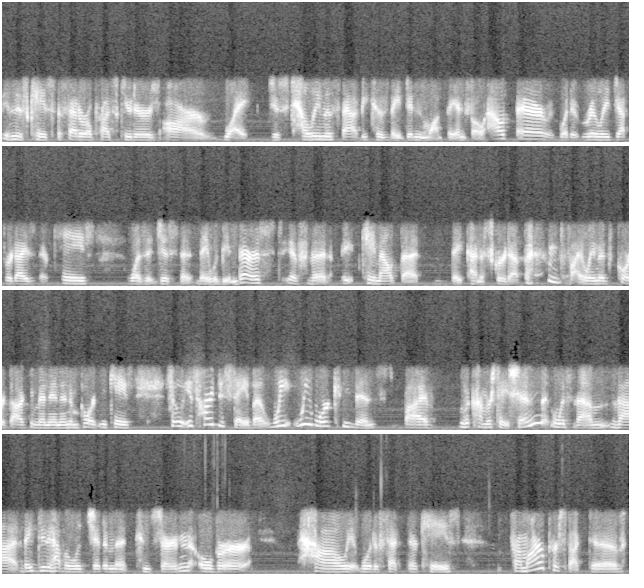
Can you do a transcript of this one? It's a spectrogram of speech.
in this case, the federal prosecutors are like just telling us that because they didn't want the info out there. Would it really jeopardize their case? Was it just that they would be embarrassed if that it came out that they kind of screwed up filing a court document in an important case? So it's hard to say, but we, we were convinced by the conversation with them that they did have a legitimate concern over how it would affect their case. From our perspective,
